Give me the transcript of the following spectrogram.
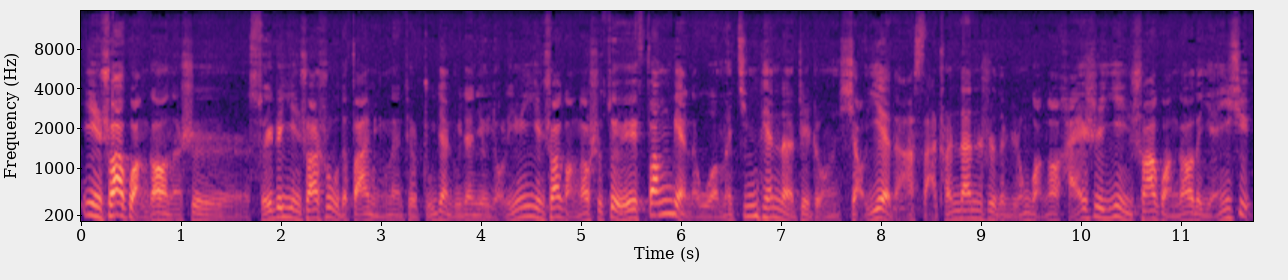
印刷广告呢是随着印刷术的发明呢，就逐渐逐渐就有了。因为印刷广告是最为方便的。我们今天的这种小叶的啊，撒传单式的这种广告，还是印刷广告的延续。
